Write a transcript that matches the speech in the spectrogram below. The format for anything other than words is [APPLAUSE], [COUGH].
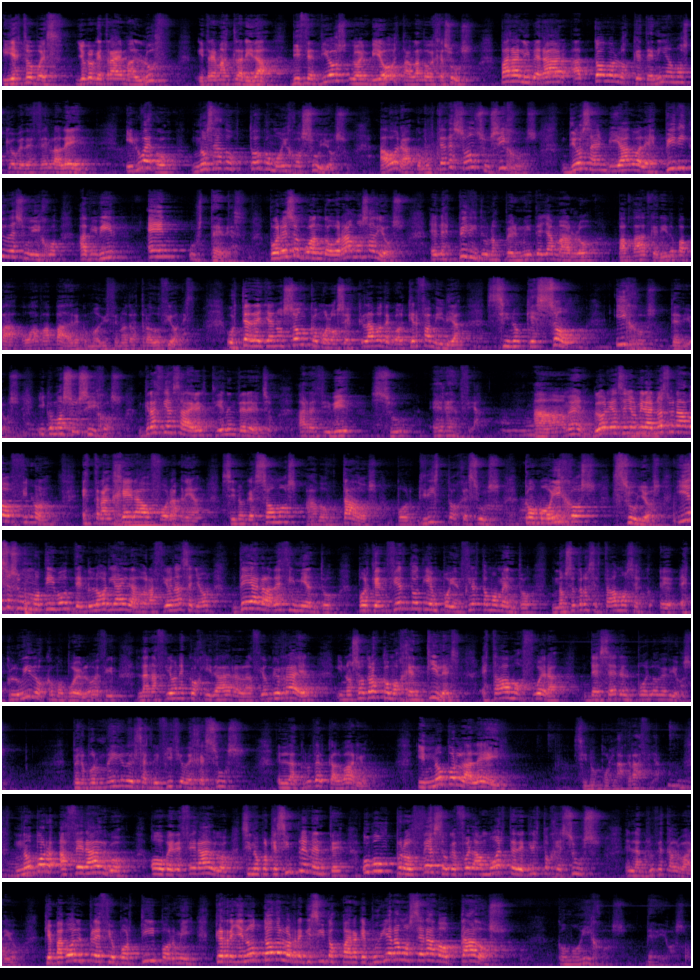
Y esto pues yo creo que trae más luz y trae más claridad. Dice, Dios lo envió, está hablando de Jesús, para liberar a todos los que teníamos que obedecer la ley y luego nos adoptó como hijos suyos. Ahora, como ustedes son sus hijos, Dios ha enviado al Espíritu de su Hijo a vivir en ustedes. Por eso cuando oramos a Dios, el Espíritu nos permite llamarlo papá, querido papá o abba padre, como dicen otras traducciones. Ustedes ya no son como los esclavos de cualquier familia, sino que son hijos de Dios. Y como sus hijos, gracias a Él tienen derecho a recibir su herencia. Amén. Gloria al Señor. Mira, no es una adopción extranjera o foránea, sino que somos adoptados por Cristo Jesús como hijos suyos. Y eso es un motivo de gloria y de adoración al Señor, de agradecimiento, porque en cierto tiempo y en cierto momento nosotros estábamos eh, excluidos como pueblo, es decir, la nación escogida era la nación de Israel, y nosotros como gentiles estábamos fuera de ser el pueblo de Dios. Pero por medio del sacrificio de Jesús en la cruz del Calvario, y no por la ley, sino por la gracia. No por hacer algo o obedecer algo, sino porque simplemente hubo un proceso que fue la muerte de Cristo Jesús en la cruz de Calvario, que pagó el precio por ti y por mí, que rellenó todos los requisitos para que pudiéramos ser adoptados como hijos de Dios.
